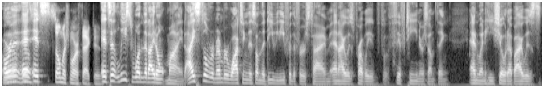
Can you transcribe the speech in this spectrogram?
or yeah, it, yeah. it's So much more effective. it's at least one that I don't mind. I still remember watching this on the DVD for the first time, and I was probably 15 or something. And when he showed up, I was,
